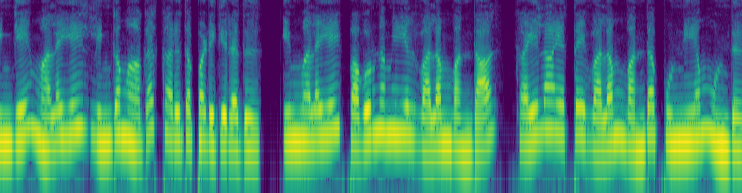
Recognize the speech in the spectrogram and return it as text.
இங்கே மலையே லிங்கமாக கருதப்படுகிறது. இம்மலையை பௌர்ணமியில் வலம் வந்தால் கைலாயத்தை வலம் வந்த புண்ணியம் உண்டு.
